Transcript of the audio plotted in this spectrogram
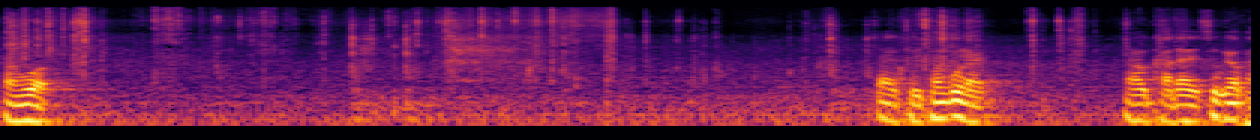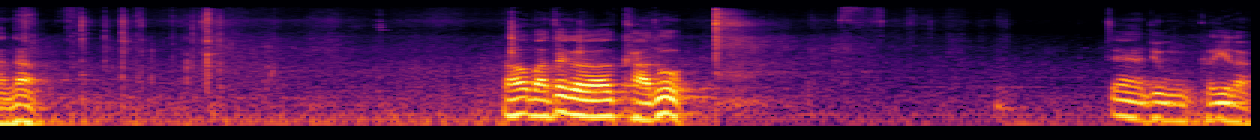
穿过，再回穿过来，然后卡在售票盘上，然后把这个卡住，这样就可以了。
